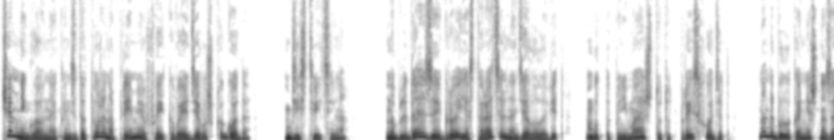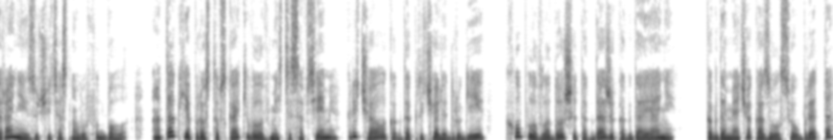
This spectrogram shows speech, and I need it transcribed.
Чем не главная кандидатура на премию «Фейковая девушка года»? Действительно. Наблюдая за игрой, я старательно делала вид, будто понимаю, что тут происходит. Надо было, конечно, заранее изучить основы футбола. А так я просто вскакивала вместе со всеми, кричала, когда кричали другие, хлопала в ладоши тогда же, когда и они. Когда мяч оказывался у Бретта,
